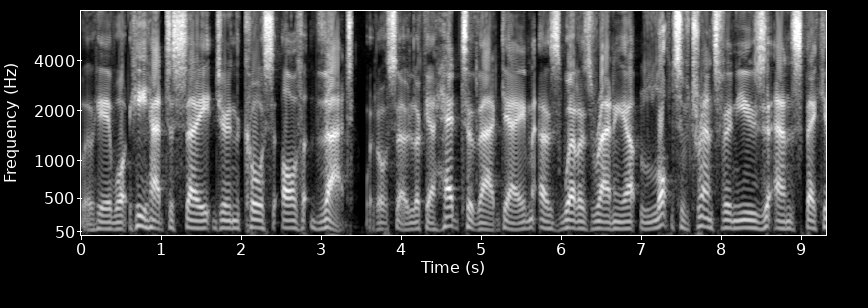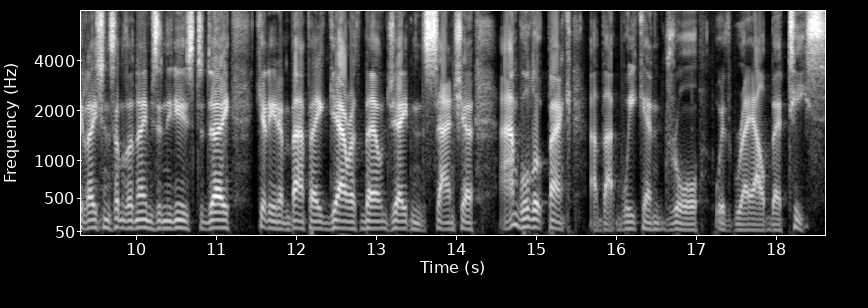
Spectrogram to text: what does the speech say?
We'll hear what he had to say during the course of that. We'll also look ahead to that game, as well as rounding up lots of transfer news and speculation. Some of the names in the news today Kylian Mbappe, Gareth Bale, Jadon Sancho, and we'll look back at that weekend draw with Real Betis.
